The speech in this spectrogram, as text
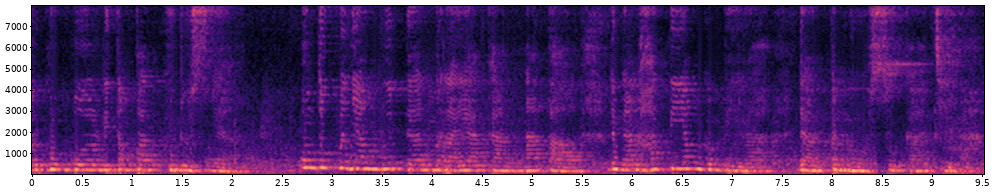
berkumpul di tempat kudusnya untuk menyambut dan merayakan Natal dengan hati yang gembira dan penuh sukacita.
